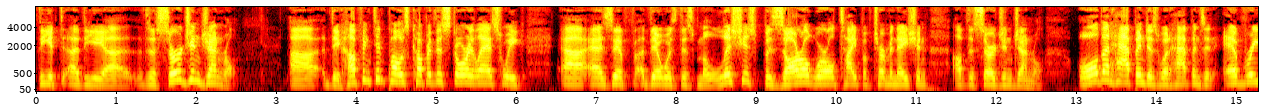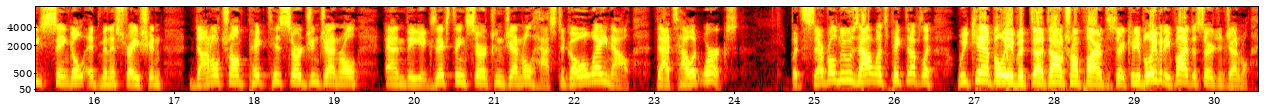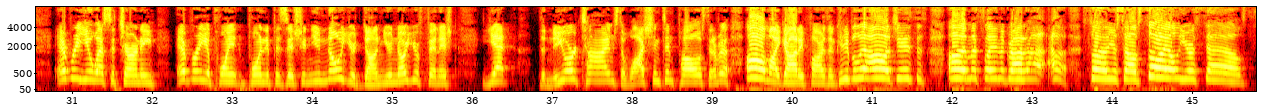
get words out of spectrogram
The, uh, the, uh, the Surgeon General, uh, the Huffington Post covered this story last week uh, as if there was this malicious, bizarro world type of termination of the Surgeon General. All that happened is what happens in every single administration. Donald Trump picked his Surgeon General, and the existing Surgeon General has to go away now. That's how it works. But several news outlets picked it up. It's like, we can't believe it. Uh, Donald Trump fired the surgeon. Can you believe it? He fired the Surgeon General. Every U.S. attorney, every appoint, appointed position, you know you're done. You know you're finished. Yet the New York Times, the Washington Post, and everybody, oh my God, he fired them. Can you believe? Oh Jesus! Oh, I'm lay in the ground. Uh, uh, soil yourselves. Soil yourselves.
